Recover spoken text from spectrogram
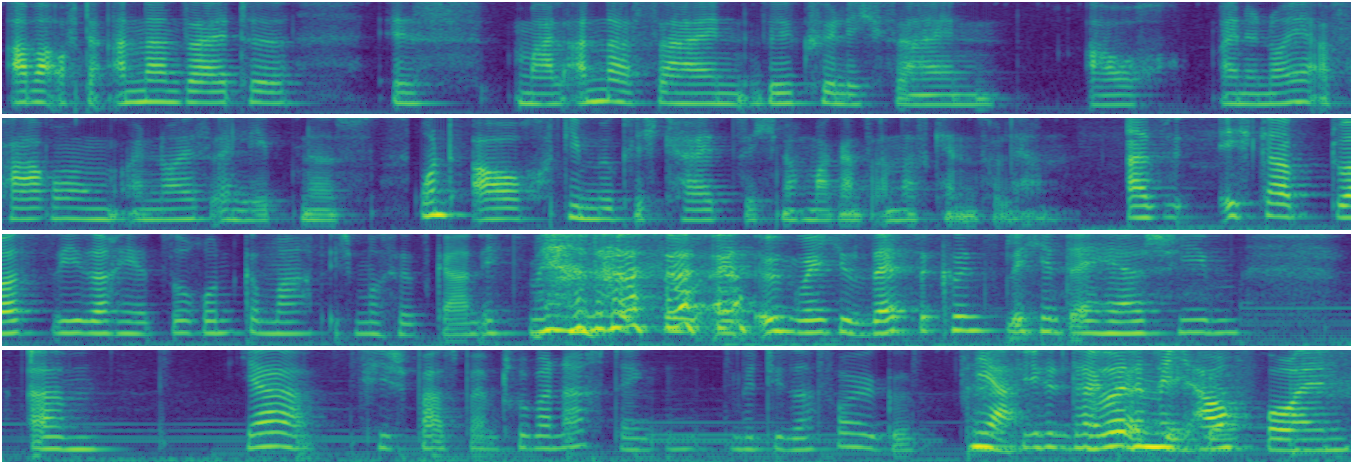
Aber auf der anderen Seite ist mal anders sein, willkürlich sein auch eine neue Erfahrung, ein neues Erlebnis und auch die Möglichkeit, sich nochmal ganz anders kennenzulernen. Also ich glaube, du hast die Sache jetzt so rund gemacht, ich muss jetzt gar nichts mehr dazu, irgendwelche Sätze künstlich hinterher schieben. Ähm, ja, viel Spaß beim drüber nachdenken mit dieser Folge. Ja, vielen Dank. Würde mich auch freuen.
